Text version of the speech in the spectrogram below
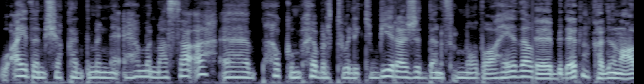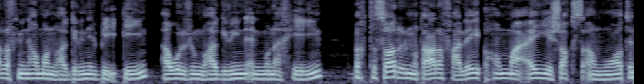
وأيضا باش يقدم لنا أهم النصائح آه، بحكم خبرته الكبيرة جدا في الموضوع هذا. آه، بداية خلينا نعرف مين هم المهاجرين البيئيين أو المهاجرين المناخيين. باختصار المتعارف عليه هم أي شخص أو مواطن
